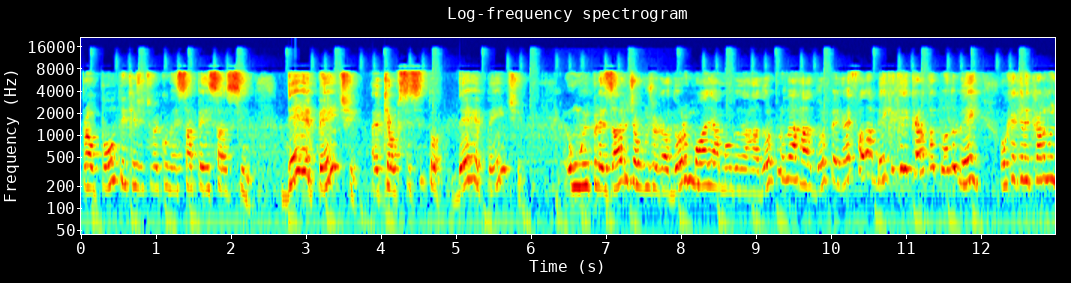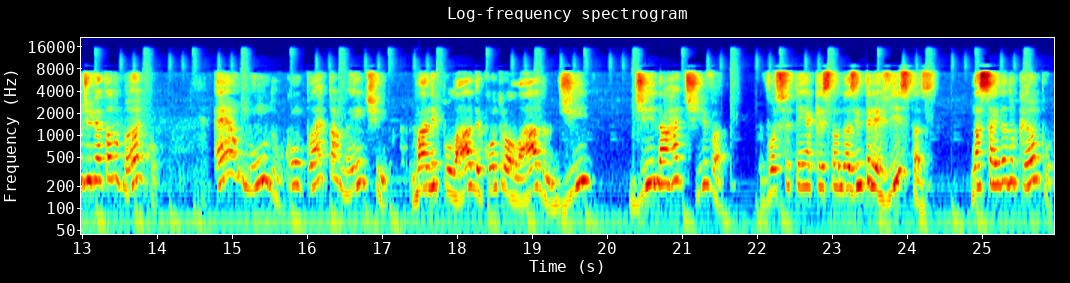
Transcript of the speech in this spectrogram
para o ponto em que a gente vai começar a pensar assim, de repente, é que é o que se citou, de repente um empresário de algum jogador molha a mão do narrador para o narrador pegar e falar bem que aquele cara tá atuando bem, ou que aquele cara não devia estar no banco. É um mundo completamente manipulado e controlado de, de narrativa. Você tem a questão das entrevistas na saída do campo.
